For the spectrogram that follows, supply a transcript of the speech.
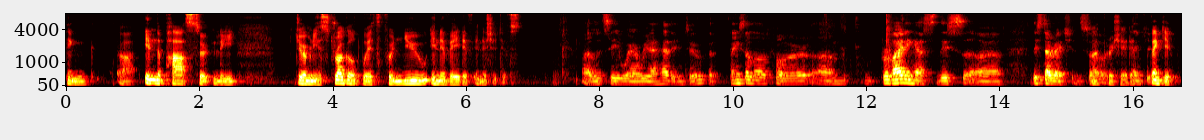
think uh, in the past, certainly, Germany has struggled with for new innovative initiatives. Well, let's see where we are heading to. But thanks a lot for um, providing us this uh, this direction. So I appreciate it. Thank you. Thank you.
